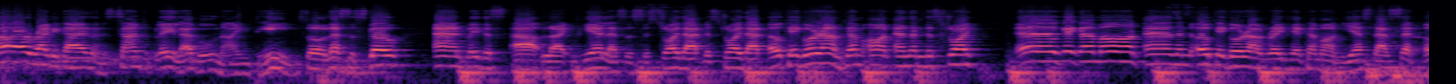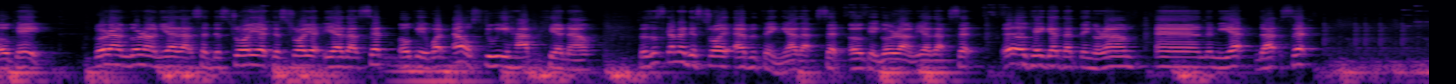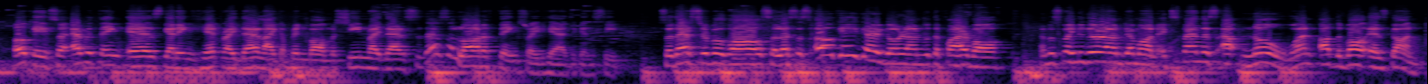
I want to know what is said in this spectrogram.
Alrighty guys, and it's time to play level 19. So let's just go and play this out like here. Let's just destroy that, destroy that. Okay, go around, come on, and then destroy. Okay, come on, and then okay, go around right here, come on. Yes, that's it. Okay, go around, go around. Yeah, that's it. Destroy it, destroy it. Yeah, that's it. Okay, what else do we have here now? So just gonna destroy everything. Yeah, that's it. Okay, go around. Yeah, that's it. Okay, get that thing around, and then yeah, that's it. Okay, so everything is getting hit right there like a pinball machine right there. So there's a lot of things right here as you can see. So there's triple ball. So let's just, okay, gotta go around with the fireball. I'm just going to go around, come on, expand this out. No, one of the ball is gone.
